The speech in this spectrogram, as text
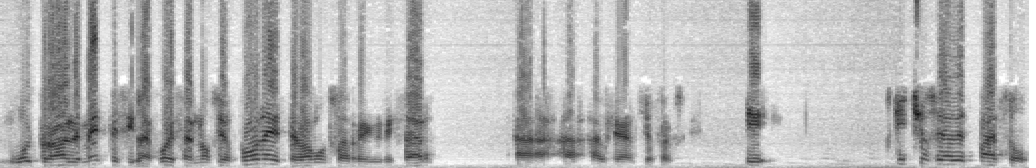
muy probablemente si la jueza no se opone, te vamos a regresar al general Cienfuegos. Y dicho sea de paso,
